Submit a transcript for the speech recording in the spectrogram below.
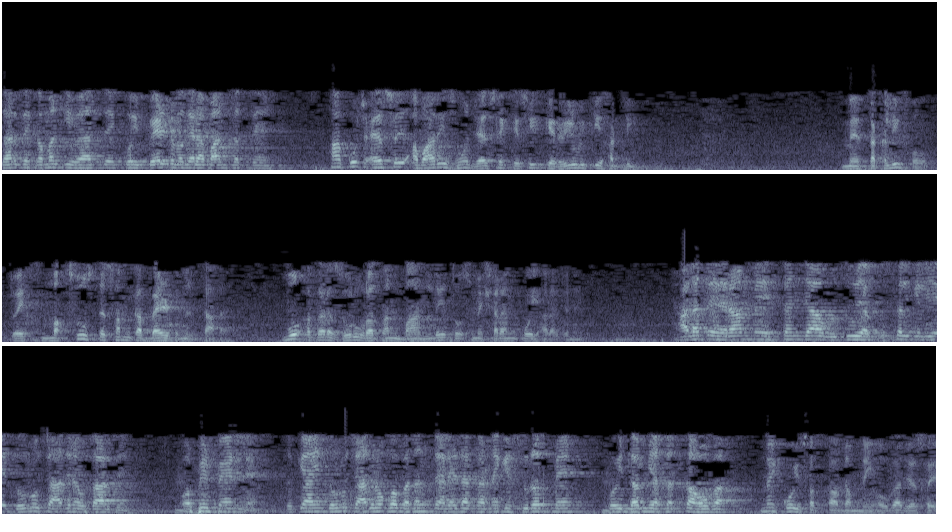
درد کمر کی وجہ سے کوئی بیلٹ وغیرہ باندھ سکتے ہیں؟ ہاں کچھ ایسے عوارض ہوں جیسے کسی کے ریڑھ کی ہڈی میں تکلیف ہو تو ایک مخصوص قسم کا بیلٹ ملتا ہے۔ وہ اگر ضرورت باندھ لے تو اس میں شرم کوئی حرج نہیں۔ حالت احرام میں استنجا، وضو یا غسل کے لیے دونوں چادریں اتار دیں اور پھر پہن لیں۔ تو کیا ان دونوں چادروں کو بدن سے علیحدہ کرنے کی صورت میں کوئی دم یا صدقہ ہوگا؟ نہیں، کوئی صدقہ دم نہیں ہوگا، جیسے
